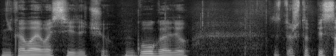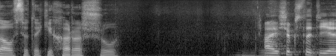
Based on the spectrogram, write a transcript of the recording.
Николаю Васильевичу Гоголю за то, что писал все-таки хорошо. А еще, кстати, я...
